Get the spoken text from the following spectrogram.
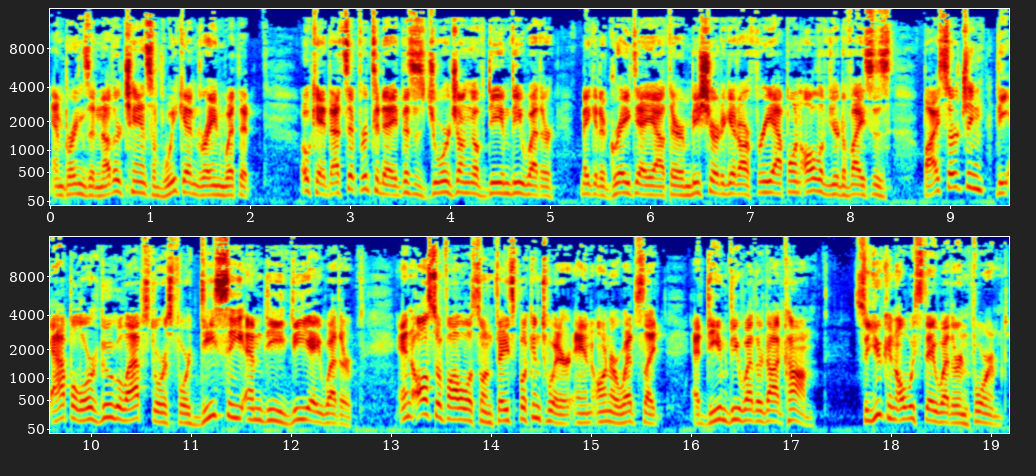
and brings another chance of weekend rain with it. Okay, that's it for today. This is George Young of DMV Weather. Make it a great day out there and be sure to get our free app on all of your devices by searching the Apple or Google App Stores for DCMD VA Weather. And also follow us on Facebook and Twitter and on our website at dmvweather.com so you can always stay weather informed.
